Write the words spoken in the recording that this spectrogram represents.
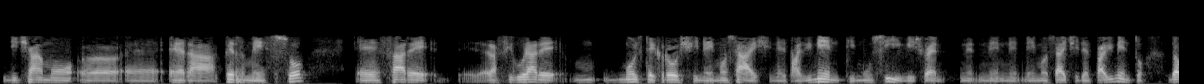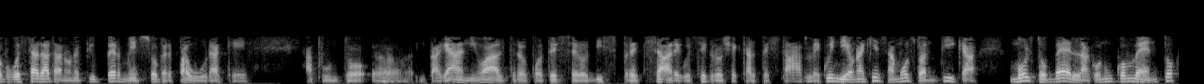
diciamo, eh, era permesso eh, fare, eh, raffigurare molte croci nei mosaici, nei pavimenti musivi, cioè ne- ne- nei mosaici del pavimento. Dopo questa data non è più permesso per paura che appunto eh, i pagani o altri potessero disprezzare queste croci e calpestarle. Quindi è una chiesa molto antica, molto bella, con un convento,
